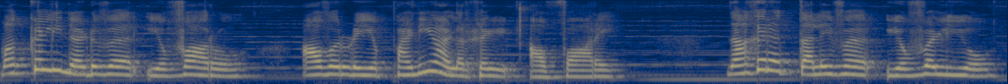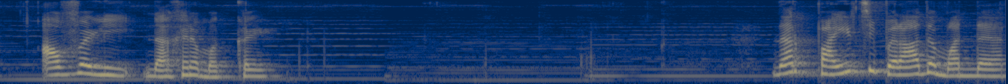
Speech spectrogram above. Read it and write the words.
மக்களின் நடுவர் எவ்வாறோ அவருடைய பணியாளர்கள் அவ்வாறே. நகரத் தலைவர் எவ்வழியோ அவ்வழி நகர மக்கள். நற்பயிற்சி பெறாத மன்னர்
